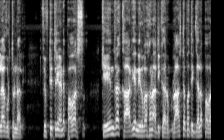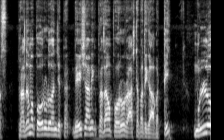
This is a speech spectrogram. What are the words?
ఎలా గుర్తుండాలి? ఫిఫ్టీ త్రీ అంటే పవర్స్ కేంద్ర కార్యనిర్వహణ అధికారం రాష్ట్రపతికి గల పవర్స్ ప్రథమ పౌరుడు అని చెప్పారు. దేశానికి ప్రథమ పౌరుడు రాష్ట్రపతి కాబట్టి ముల్లో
